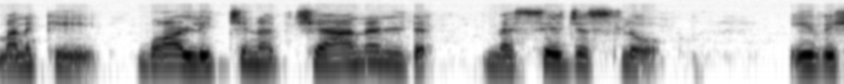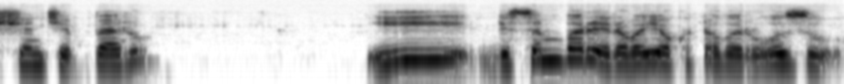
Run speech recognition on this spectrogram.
మనకి వాళ్ళు ఇచ్చిన ఛానల్డ్ మెసేజెస్లో ఈ విషయం చెప్పారు. ఈ డిసెంబర్ ఇరవై ఒకటవ రోజు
